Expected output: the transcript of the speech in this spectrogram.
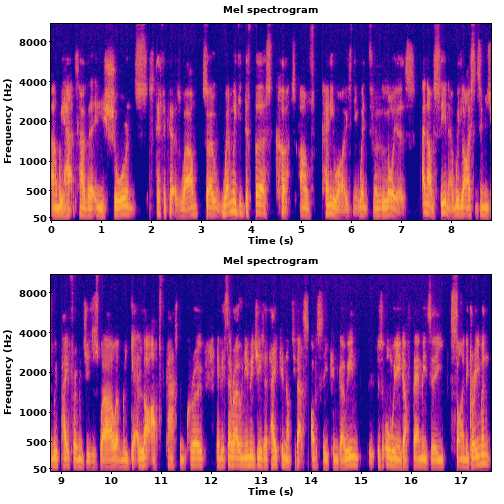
and we had to have an insurance certificate as well. So when we did the first cut of Pennywise and it went to the lawyers, and obviously, you know, we license images, we pay for images as well, and we get a lot off cast and crew. If it's their own images they're taken, obviously that's obviously can go in. Because all we need off them is a signed agreement.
